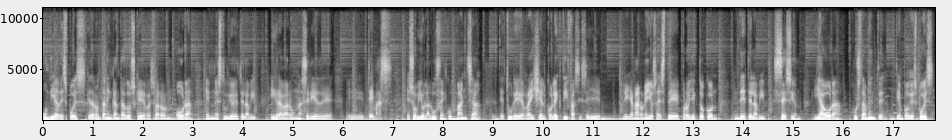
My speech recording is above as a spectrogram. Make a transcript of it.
Un día después quedaron tan encantados que reservaron hora en un estudio de Tel Aviv y grabaron una serie de eh, temas. Eso vio la luz en Kumbancha, de Ture Rachel Collective, así se le llamaron ellos a este proyecto con The Tel Aviv Session. Y ahora, justamente, un tiempo después,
